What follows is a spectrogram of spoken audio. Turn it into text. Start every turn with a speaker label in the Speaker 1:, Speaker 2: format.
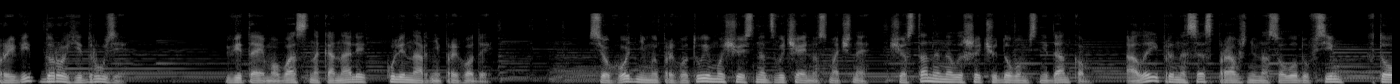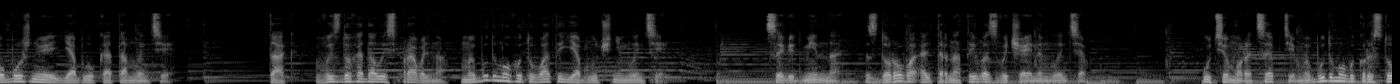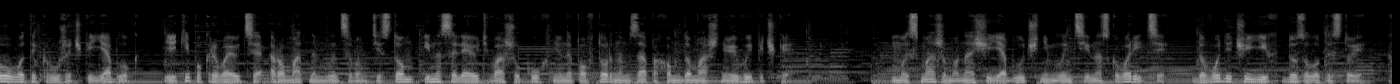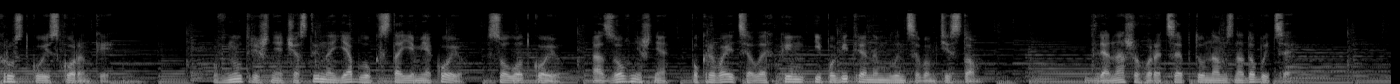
Speaker 1: Привіт, дорогі друзі! Вітаємо вас на каналі Кулінарні Пригоди. Сьогодні ми приготуємо щось надзвичайно смачне, що стане не лише чудовим сніданком, але й принесе справжню насолоду всім, хто обожнює яблука та млинці. Так, ви здогадались правильно, ми будемо готувати яблучні млинці. Це відмінна, здорова альтернатива звичайним млинцям. У цьому рецепті ми будемо використовувати кружечки яблук, які покриваються ароматним млинцевим тістом і населяють вашу кухню неповторним запахом домашньої випічки. Ми смажимо наші яблучні млинці на сковорідці, доводячи їх до золотистої, хрусткої скоринки. Внутрішня частина яблук стає м'якою, солодкою, а зовнішня покривається легким і повітряним млинцевим тістом. Для нашого рецепту нам знадобиться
